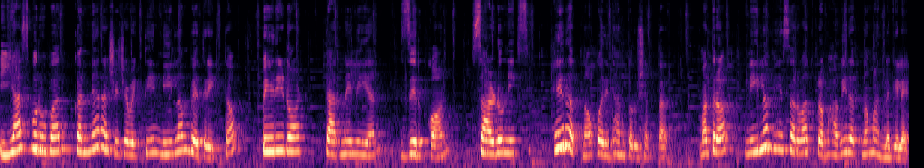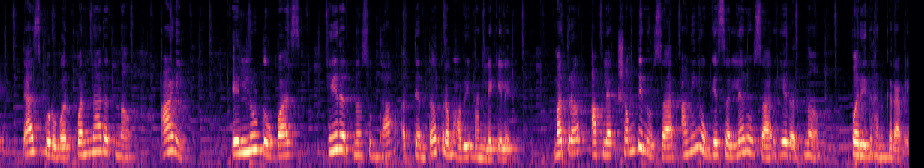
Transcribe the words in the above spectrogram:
याचबरोबर कन्या राशीच्या व्यक्ती नीलम व्यतिरिक्त पेरिडॉट कार्नेलियन झिरकॉन सार्डोनिक्स हे रत्न परिधान करू शकतात. मात्र नीलम हे सर्वात प्रभावी रत्न मानलं आहे त्याचबरोबर पन्ना रत्न आणि एल्लो टोपाज हे रत्नसुद्धा अत्यंत प्रभावी मानले गेले. मात्र आपल्या क्षमतेनुसार आणि योग्य सल्ल्यानुसार हे रत्न परिधान करावे.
